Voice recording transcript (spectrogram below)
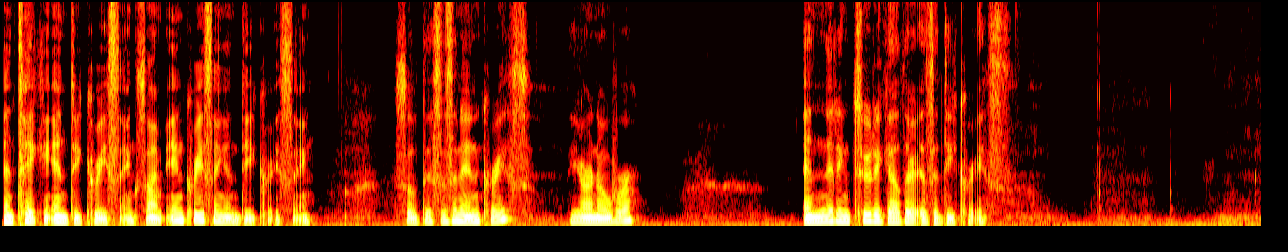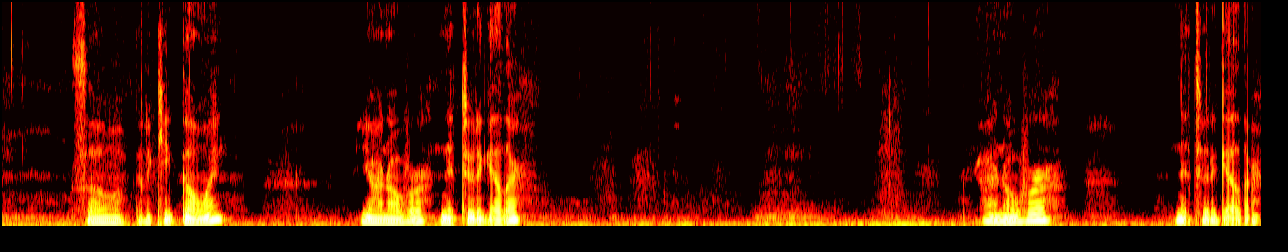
and taking and decreasing. So I'm increasing and decreasing. So this is an increase, yarn over, and knitting two together is a decrease. So I'm going to keep going. Yarn over, knit two together. Yarn over, knit two together.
